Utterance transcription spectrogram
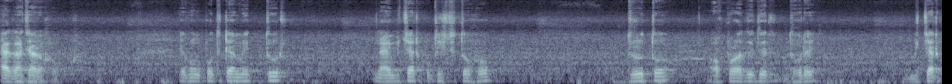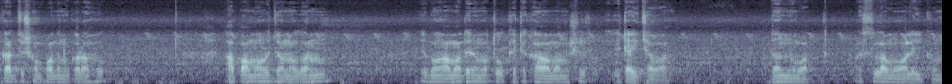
এক হাজার হোক। এবং প্রতিটা মৃত্যুর ন্যায় বিচার প্রতিষ্ঠিত হোক। দ্রুত অপরাধীদের ধরে বিচার কার্য সম্পাদন করা হোক। আপামর জনগণ এবং আমাদের মতো খেটে খাওয়া মানুষের এটাই চাওয়া। ধন্যবাদ। আসসালামু আলাইকুম।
